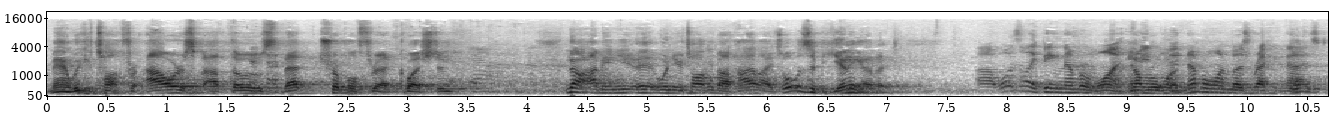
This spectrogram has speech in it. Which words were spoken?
Man, we could talk for hours about those, that triple threat question. No, I mean, when you're talking about highlights, what was the beginning of it? Uh, what was it like being number one? Number I mean, one. The number one most recognized.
